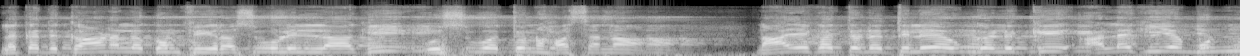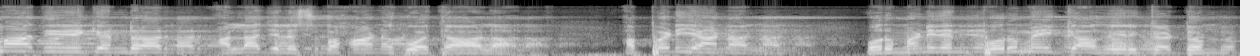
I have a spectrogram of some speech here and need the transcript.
லக்கத்து காணலக்கும் ஃபி ரசூலில்லாஹி உசுவத்துன் ஹசனா. நாயகத்திடத்திலே உங்களுக்கு அழகிய முன்மாதிரி இருக்கின்றார் அல்லாஹ் ஜல்ல அப்படியானால் ஒரு மனிதன் பொறுமைக்காக இருக்கட்டும்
